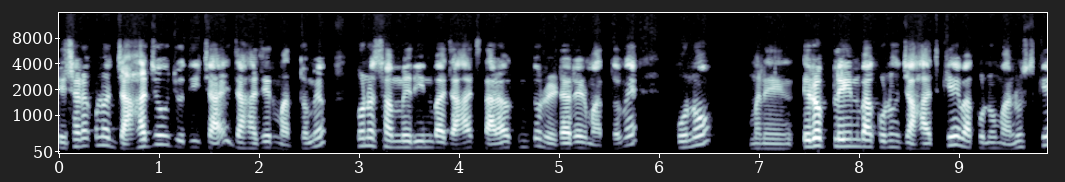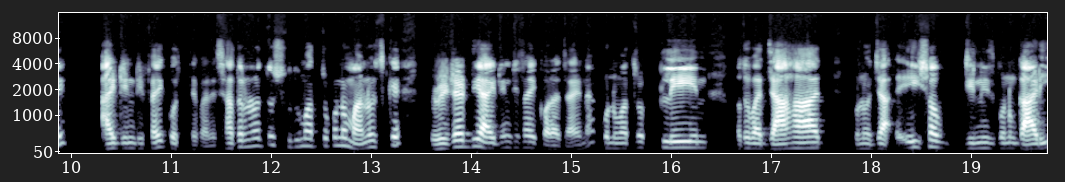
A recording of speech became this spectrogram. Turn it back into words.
এছাড়া কোনো জাহাজেও যদি চায় জাহাজের মাধ্যমেও কোনো সাবমেরিন বা জাহাজ তারাও কিন্তু রেডারের মাধ্যমে কোনো মানে এরোপ্লেন বা কোনো জাহাজকে বা কোনো মানুষকে আইডেন্টিফাই করতে পারে সাধারণত শুধুমাত্র কোনো মানুষকে রেডার দিয়ে আইডেন্টিফাই করা যায় না কোনো মাত্র প্লেন অথবা জাহাজ, কোনো জা এইসব জিনিস কোনো গাড়ি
